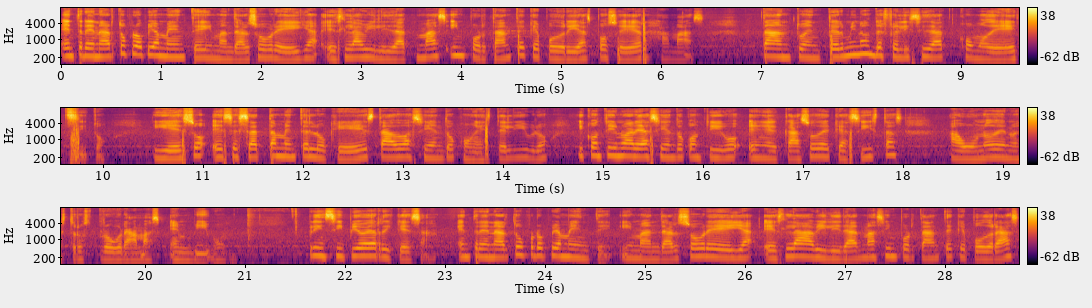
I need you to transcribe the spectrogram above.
Entrenar tu propia mente y mandar sobre ella es la habilidad más importante que podrías poseer jamás, tanto en términos de felicidad como de éxito. Y eso es exactamente lo que he estado haciendo con este libro y continuaré haciendo contigo en el caso de que asistas a uno de nuestros programas en vivo. Principio de riqueza. Entrenar tu propia mente y mandar sobre ella es la habilidad más importante que podrás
